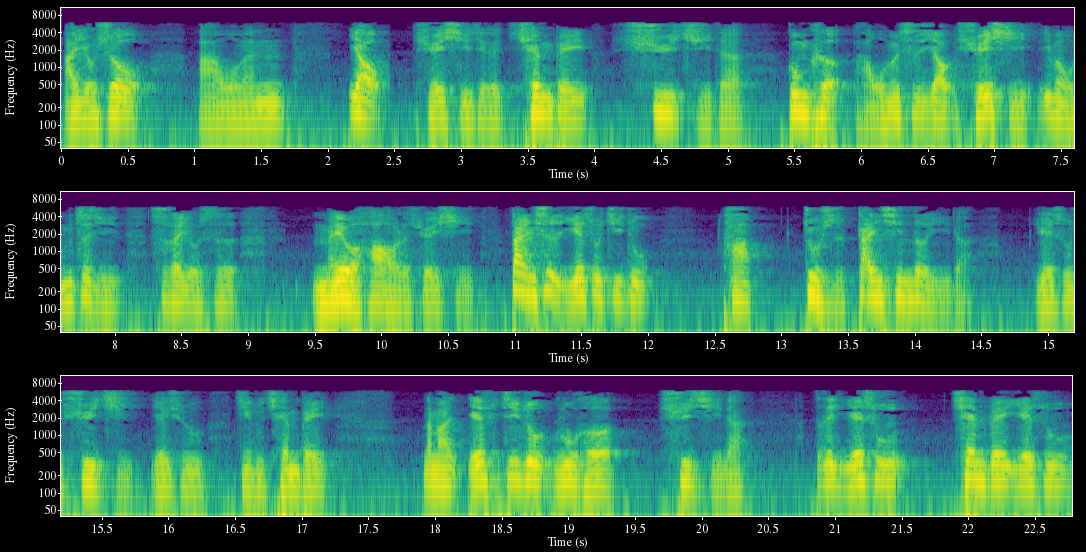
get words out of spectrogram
啊。有时候啊，我们要。学习这个谦卑虚己的功课啊，我们是要学习，因为我们自己实在有时没有好好的学习。但是耶稣基督他就是甘心乐意的，耶稣虚己，耶稣基督谦卑。那么耶稣基督如何虚己呢？这个耶稣谦卑、耶稣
